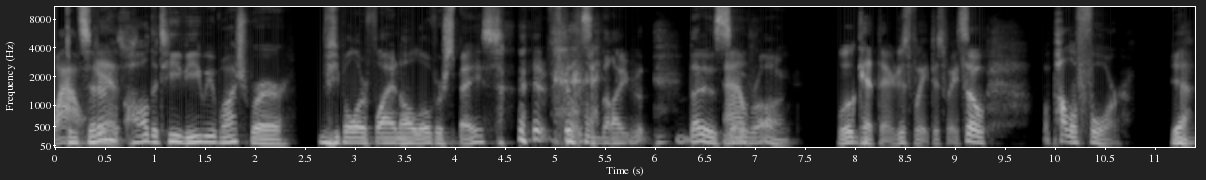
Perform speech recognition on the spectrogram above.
Wow. Considering yes. all the TV we watch where people are flying all over space, it feels like that is so Now- wrong. We'll get there. Just wait, just wait. So, Apollo 4, Yeah.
